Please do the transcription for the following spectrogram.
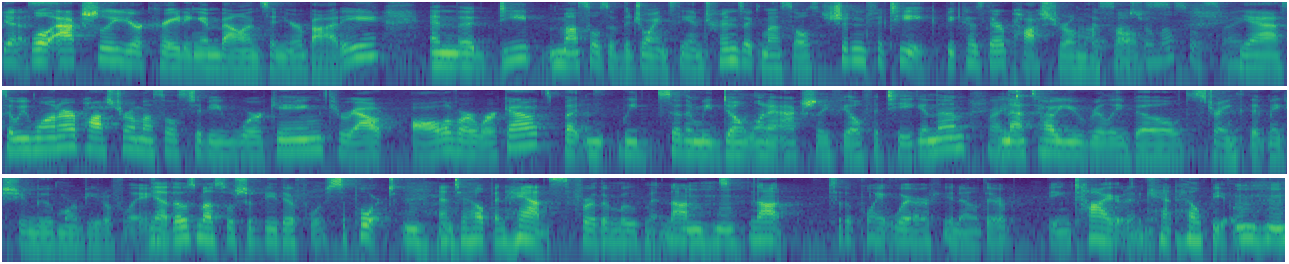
Yes. Well, actually you're creating imbalance in your body and the deep muscles of the joints, the intrinsic muscles shouldn't fatigue because they're postural muscles. postural muscles, right. Yeah, so we want our postural muscles to be working throughout all of our workouts, but we so then we don't want to actually feel fatigue in them. Right. And that's how you really build strength that makes you move more beautifully. Yeah, those muscles should be there for support Mm-hmm. and to help enhance further movement, not not to the point where you know they're being tired and can't help you. Mm-hmm.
